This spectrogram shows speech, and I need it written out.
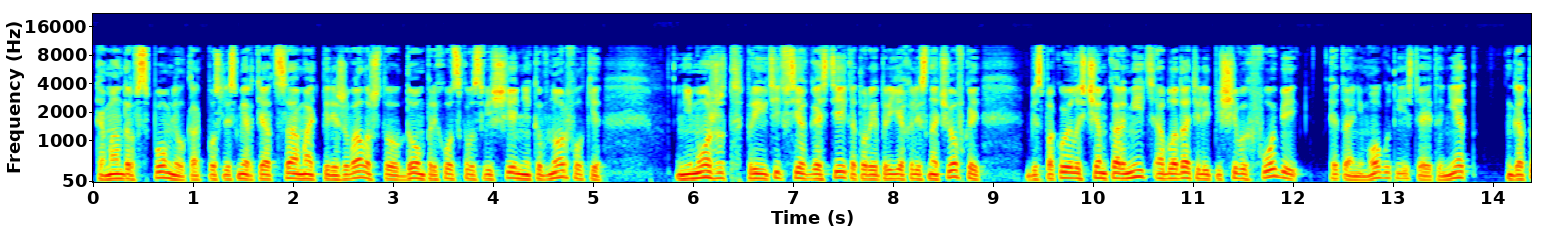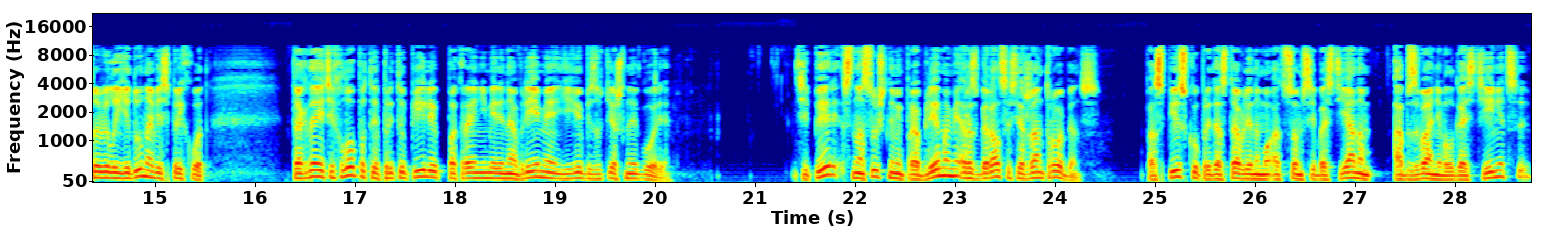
Командор вспомнил, как после смерти отца мать переживала, что дом приходского священника в Норфолке не может приютить всех гостей, которые приехали с ночевкой, беспокоилась, чем кормить обладателей пищевых фобий, это они могут есть, а это нет, готовила еду на весь приход. Тогда эти хлопоты притупили, по крайней мере на время, ее безутешное горе. Теперь с насущными проблемами разбирался сержант Робинс. По списку, предоставленному отцом Себастьяном, обзванивал гостиницы,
